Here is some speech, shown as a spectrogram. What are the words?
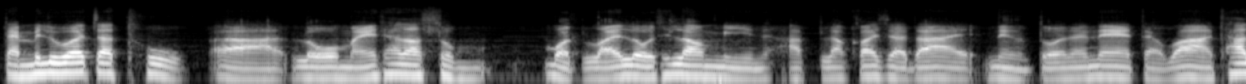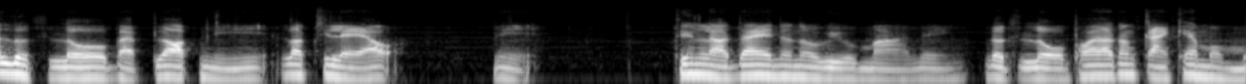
แต่ไม่รู้ว่าจะถูกอ่าโลไหมถ้าเราสุ่มหมดร้อยโลที่เรามีนะครับ แล้วก็จะได้หนึ่งตัวแน่ๆแต่ว่าถ้าหลุดโลแบบรอบนี้รอบที่แล้วนี่ซึ่งเราได้โนโนวิวมาเองหลุดโล เพราะเราต้องการแค่โมโม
